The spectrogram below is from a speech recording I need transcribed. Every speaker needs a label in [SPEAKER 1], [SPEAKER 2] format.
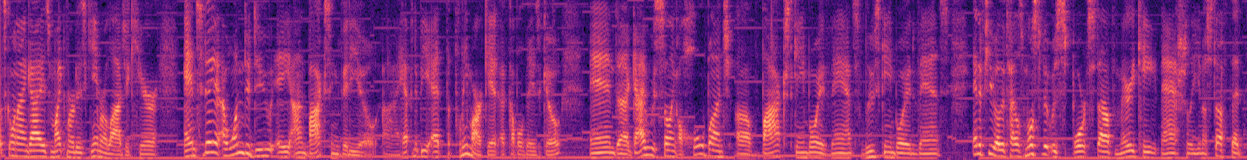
[SPEAKER 1] What's going on guys? Mike Mertes, Gamer Logic here, and today I wanted to do a unboxing video. I happened to be at the flea market a couple days ago, and a guy was selling a whole bunch of boxed Game Boy Advance, loose Game Boy Advance, and a few other titles. Most of it was sports stuff, Mary-Kate Ashley, you know, stuff that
